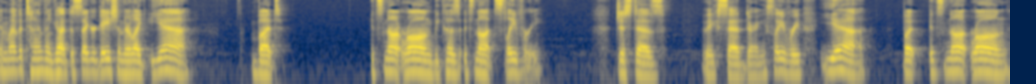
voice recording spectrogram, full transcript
And by the time they got to segregation, they're like, yeah, but it's not wrong because it's not slavery. Just as they said during slavery, yeah, but it's not wrong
